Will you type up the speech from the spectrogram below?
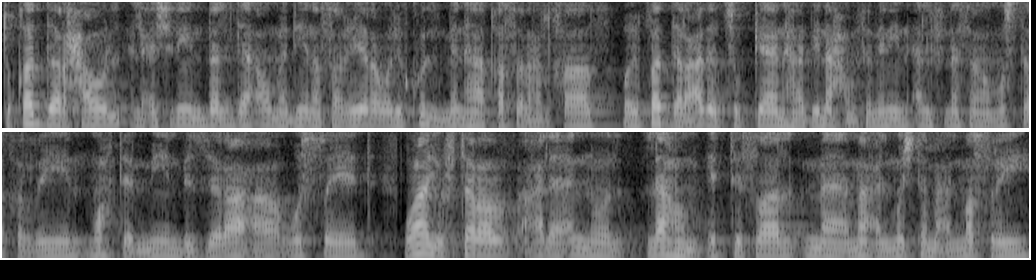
تقدر حول العشرين بلدة أو مدينة صغيرة ولكل منها قصرها الخاص ويقدر عدد سكانها بنحو ثمانين ألف نسمة مستقرين مهتمين بالزراعة والصيد. ويفترض على أنه لهم اتصال ما مع المجتمع المصري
